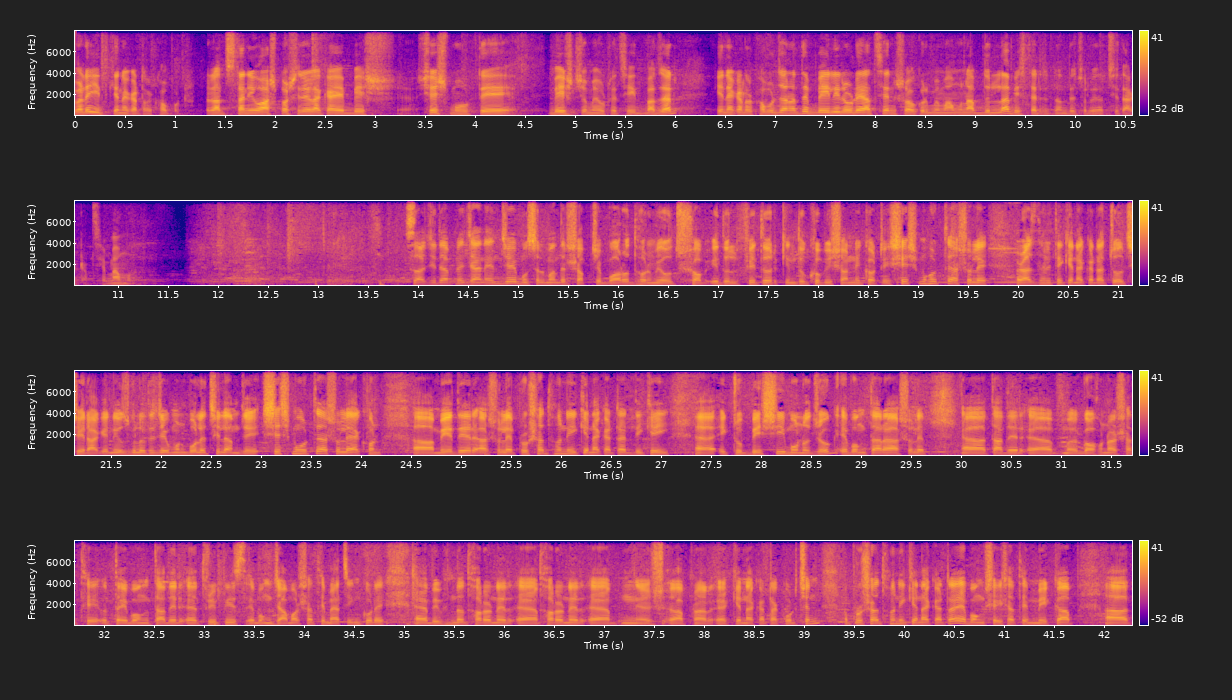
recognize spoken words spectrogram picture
এবারে ঈদ কেনাকাটার খবর। রাজধানী ও আশপাশের এলাকায় বেশ, শেষ মুহূর্তে বেশ জমে উঠেছে ঈদ বাজার। কেনাকাটার খবর জানাতে বেইলি রোডে আছেন সহকর্মী মামুন আবদুল্লাহ। বিস্তারিত জানতে চলে যাচ্ছি তার কাছে। মামুন। সাজিদ, আপনি জানেন যে মুসলমানদের সবচেয়ে বড় ধর্মীয় উৎসব ঈদ উল ফিতর, কিন্তু খুবই সন্নিকটে। শেষ মুহূর্তে আসলে রাজধানীতে কেনাকাটা চলছে। এর আগে নিউজগুলোতে যেমন বলেছিলাম যে, শেষ মুহূর্তে আসলে এখন মেয়েদের আসলে প্রসাধনী কেনাকাটার দিকেই একটু বেশি মনোযোগ এবং তারা আসলে তাদের গহনার সাথে এবং তাদের থ্রি পিস এবং জামার সাথে ম্যাচিং করে বিভিন্ন ধরনের ধরনের আপনার কেনাকাটা করছেন। প্রসাধনী কেনাকাটা এবং সেই সাথে মেকআপ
